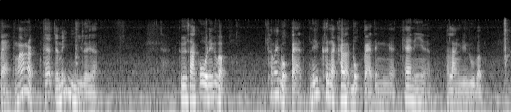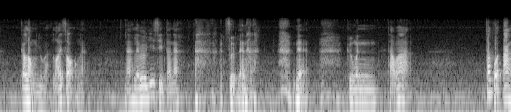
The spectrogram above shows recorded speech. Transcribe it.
แตกมาก แทบจะไม่มีเลยอะคือซาโก้นี่คือแบบ ถ้าไม่บวกแปดนี่ขนาดขนาดบวกแปดยังเนี่ยแค่นี้นะครับพลังยังดูแบบกระหล่องอยู่อะร้อยสองอะนะเลเวลยี่สิบแล้วนะ สุดแล้วนะ เนี่ยคือมันถามว่า ถ้าหัวตั้ง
